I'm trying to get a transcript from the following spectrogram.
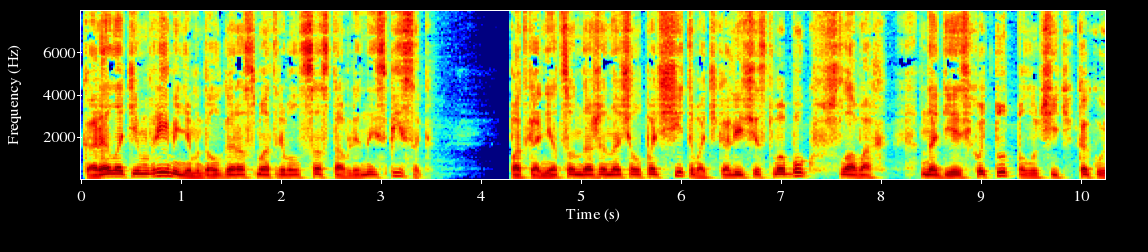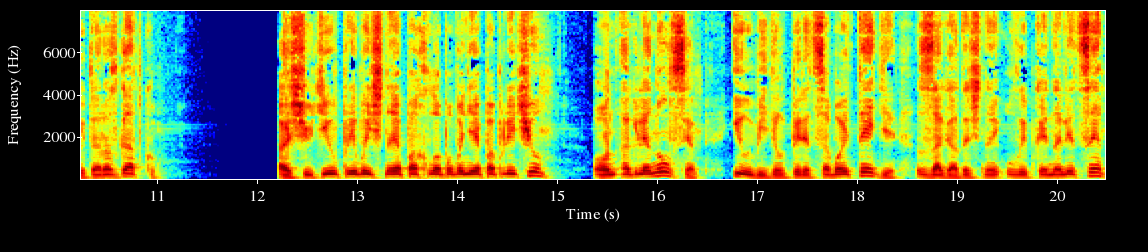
Карелла тем временем долго рассматривал составленный список. Под конец он даже начал подсчитывать количество букв в словах, надеясь хоть тут получить какую-то разгадку. Ощутив привычное похлопывание по плечу, он оглянулся и увидел перед собой Тедди с загадочной улыбкой на лице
